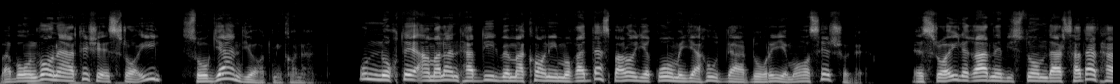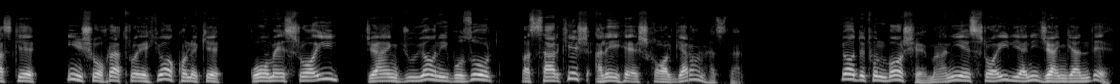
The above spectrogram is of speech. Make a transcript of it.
و به عنوان ارتش اسرائیل سوگند یاد می‌کنند. اون نقطه عملا تبدیل به مکانی مقدس برای قوم یهود در دوره معاصر شده. اسرائیل قرن بیستم در صدد هست که این شهرت رو احیا کنه که قوم اسرائیل جنگجویانی بزرگ و سرکش علیه اشغالگران هستند. یادتون باشه معنی اسرائیل یعنی جنگنده.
